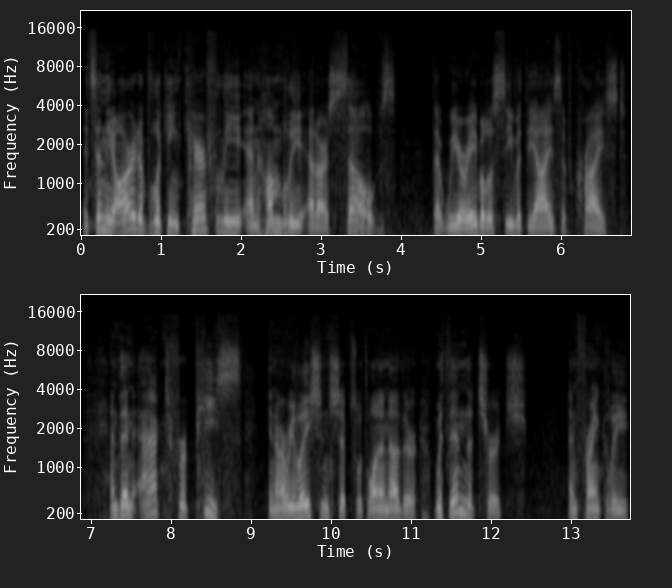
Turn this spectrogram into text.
It's in the art of looking carefully and humbly at ourselves that we are able to see with the eyes of Christ and then act for peace in our relationships with one another, within the church, and frankly,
